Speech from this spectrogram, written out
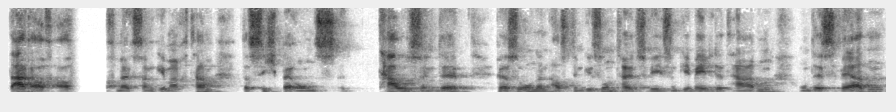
darauf aufmerksam gemacht haben, dass sich bei uns Tausende Personen aus dem Gesundheitswesen gemeldet haben und es werden,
